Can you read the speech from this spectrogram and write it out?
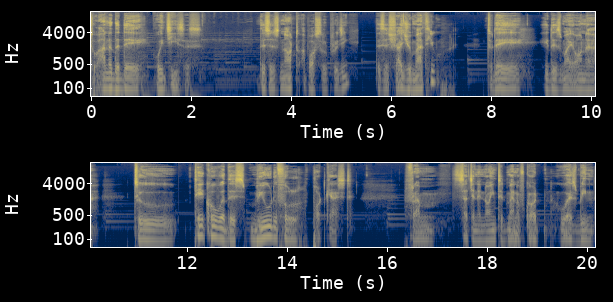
to another day with Jesus. This is not Apostle preaching. This is Shaiju Matthew. Today it is my honor to take over this beautiful podcast from such an anointed man of God who has been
